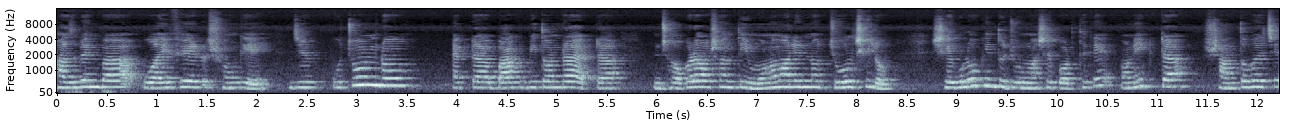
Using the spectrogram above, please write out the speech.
হাজবেন্ড বা ওয়াইফের সঙ্গে যে প্রচণ্ড একটা বাঘ বিতণ্ডা একটা ঝগড়া, অশান্তি, মনোমালিন্য চলছিল, সেগুলোও কিন্তু জুন মাসের পর থেকে অনেকটা শান্ত হয়েছে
